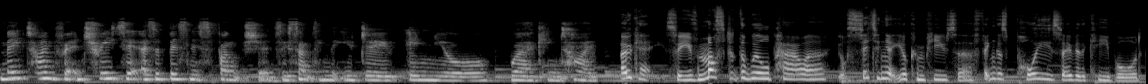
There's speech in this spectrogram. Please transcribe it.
Make time for it and treat it as a business function, so something that you do in your working time. Okay, so you've mustered the willpower, you're sitting at your computer, fingers poised over the keyboard,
